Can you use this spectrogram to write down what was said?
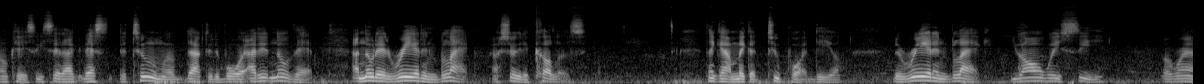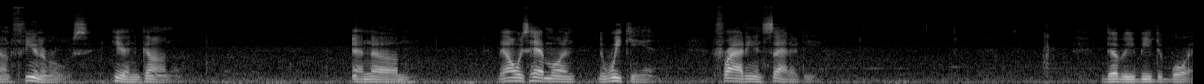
Okay, so he said I, that's the tomb of Dr. Du Bois. I didn't know that. I know that red and black. I'll show you the colors. Think I'll make a two-part deal. The red and black you always see around funerals here in Ghana. And um, they always have them on the weekend, Friday and Saturday. W.B. Du Bois.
